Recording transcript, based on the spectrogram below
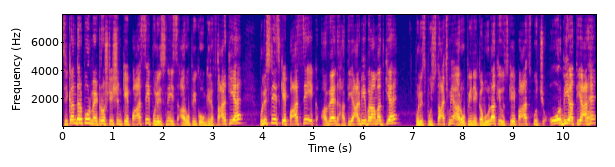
सिकंदरपुर मेट्रो स्टेशन के पास से पुलिस ने इस आरोपी को गिरफ़्तार किया है। पुलिस ने इसके पास से एक अवैध हथियार भी बरामद किया है। पुलिस पूछताछ में आरोपी ने कबूला कि उसके पास कुछ और भी हथियार हैं,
